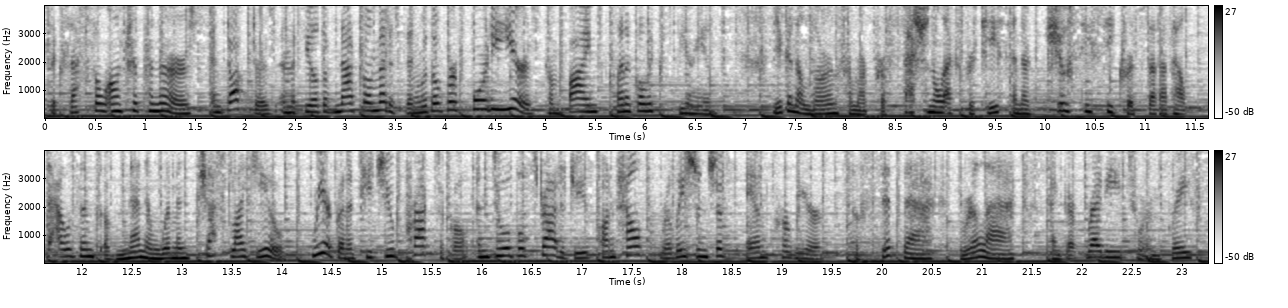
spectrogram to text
Successful entrepreneurs, and doctors in the field of natural medicine with over 40 years combined clinical experience. You're going to learn from our professional expertise and our juicy secrets that have helped thousands of men and women just like you. We are going to teach you practical and doable strategies on health, relationships, and career, So sit back, relax, and get ready to embrace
